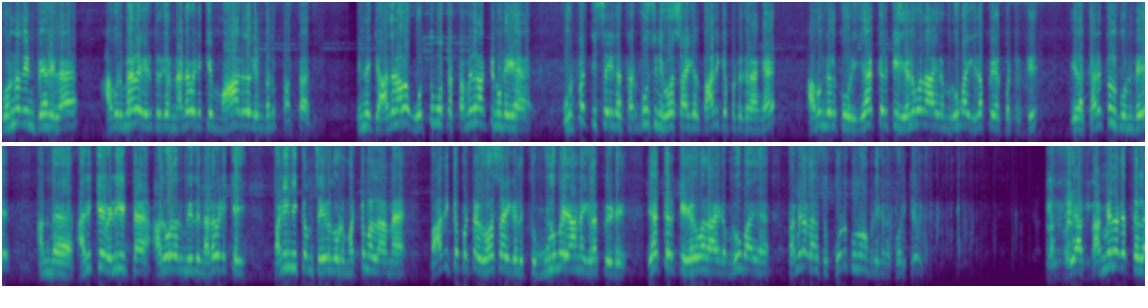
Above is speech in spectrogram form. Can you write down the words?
சொன்னதின் பேரில் அவர் மேலே எடுத்திருக்கிற நடவடிக்கை மாறுதல் என்பது பத்தாது. இன்னைக்கு அதனால ஒட்டுமொத்த தமிழ்நாட்டினுடைய உற்பத்தி செய்த தர்பூசணி விவசாயிகள் பாதிக்கப்பட்டிருக்கிறாங்க. அவங்களுக்கு ஒரு ஏக்கருக்கு எழுபதாயிரம் ரூபாய் இழப்பு ஏற்பட்டிருக்கு. இதை கருத்தில் கொண்டு அந்த அறிக்கை வெளியிட்ட அலுவலர் மீது நடவடிக்கை பணி நீக்கம் செய்வதோடு மட்டுமல்லாம பாதிக்கப்பட்ட விவசாயிகளுக்கு முழுமையான இழப்பீடு ஏக்கருக்கு எழுபதாயிரம் ரூபாயை தமிழக அரசு கொடுக்கணும் அப்படிங்கிற கோரிக்கை ஐயா தமிழகத்துல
